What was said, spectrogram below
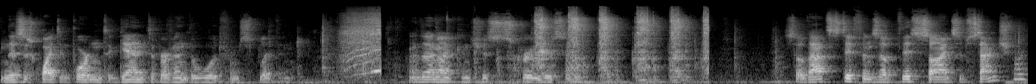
and this is quite important again to prevent the wood from splitting and then I can just screw this in. So that stiffens up this side substantially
